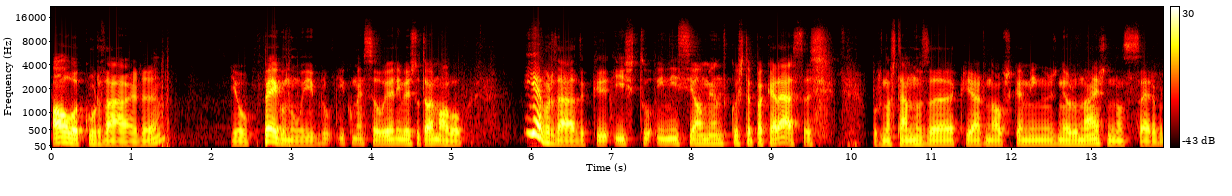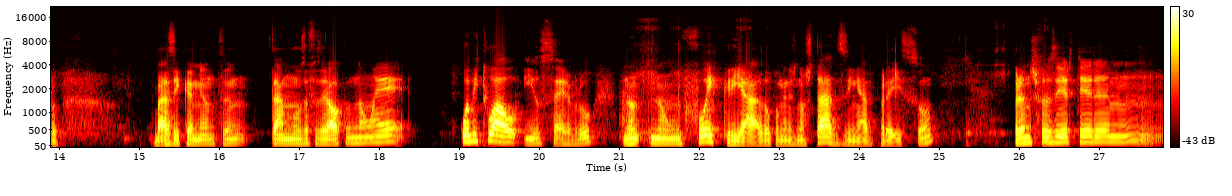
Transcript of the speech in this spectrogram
ao acordar, eu pego no livro e começo a ler em vez do telemóvel. E é verdade que isto inicialmente custa para caraças, porque nós estamos a criar novos caminhos neuronais no nosso cérebro. Basicamente, estamos a fazer algo que não é o habitual e o cérebro não, não foi criado, ou pelo menos não está desenhado para isso, para nos fazer ter. Hum,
